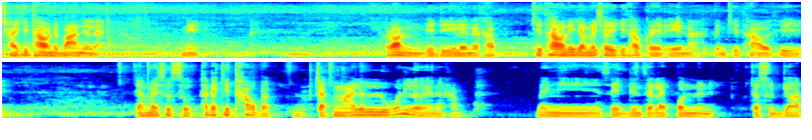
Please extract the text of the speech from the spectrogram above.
ใช้ขี้เถ้าในบ้านนี่แหละ นี่ ร่อนดีๆ เลยนะครับขี้เถ้านี้ยังไม่ใช่ขี้เถ้าเกรด A นะ เป็นขี้เถ้าที่ยังไม่สุดๆ ถ้าได้ขี้เถ้าแบบจากไม้ล้วนๆเลยนะครับ ไม่มีเศษดินเศษอะไรปนเนี่ยจะสุดยอด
